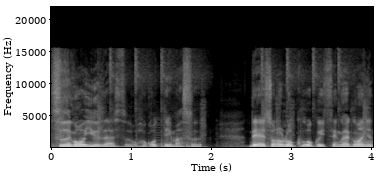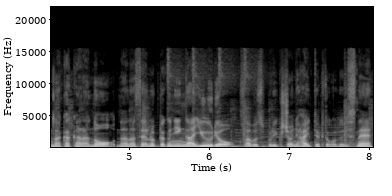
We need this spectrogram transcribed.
すごいユーザー数を誇っています。で、その6億1500万人の中からの7600人が有料サブスプリクションに入ってるということですね。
